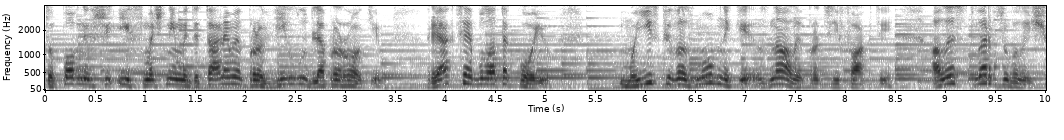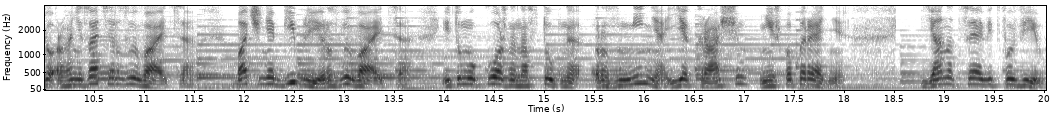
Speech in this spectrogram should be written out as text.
доповнивши їх смачними деталями про віллу для пророків. Реакція була такою. Мої співрозмовники знали про ці факти, але стверджували, що організація розвивається, бачення Біблії розвивається, і тому кожне наступне розуміння є кращим, ніж попереднє. Я на це відповів,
